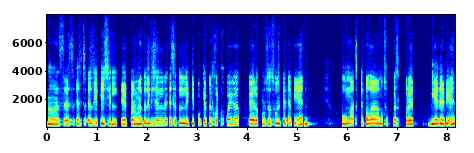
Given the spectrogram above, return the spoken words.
no, es, es, es, difícil. Eh, por el momento es difícil, es el equipo que mejor juega, pero Cruz Azul viene bien. Pumas, que no dábamos un peso por él, viene bien.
